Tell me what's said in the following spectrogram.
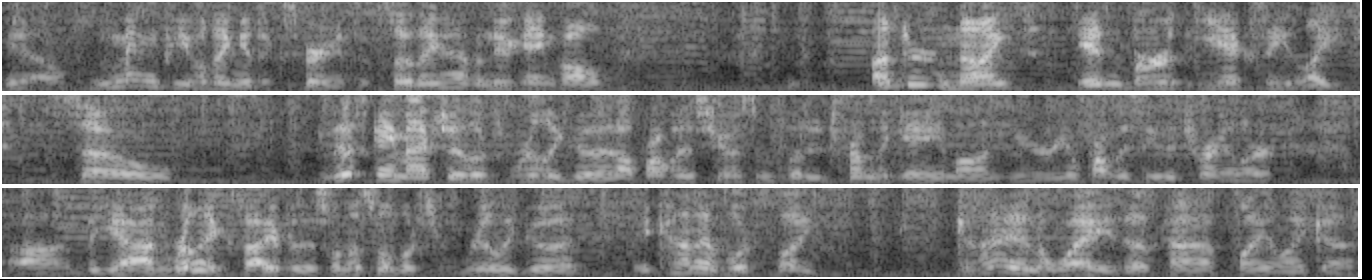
you know, many people didn't get to experience it. So they have a new game called Under Night in Birth EXE Late. So this game actually looks really good. I'll probably show some footage from the game on here. You'll probably see the trailer. Uh, but yeah, I'm really excited for this one. This one looks really good. It kind of looks like, kind of in a way, it does kind of play like a,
